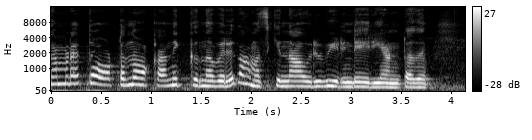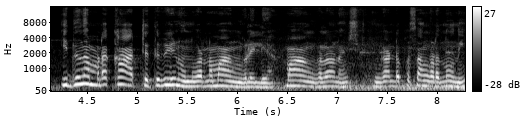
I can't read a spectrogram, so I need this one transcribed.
നമ്മുടെ തോട്ടം നോക്കാൻ നിൽക്കുന്നവർ താമസിക്കുന്ന ആ ഒരു വീടിന്റെ ഏരിയ ആണ് കേട്ടത് ഇത് നമ്മുടെ കാറ്റത്ത് വീണു എന്ന് പറഞ്ഞ മാങ്കളില്ല മാങ്കളാണ് ശരിക്കും കണ്ടപ്പോൾ സങ്കടം തോന്നി.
